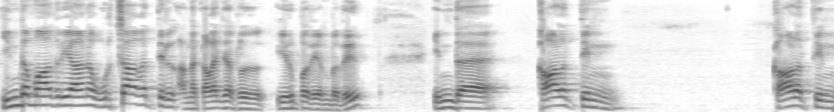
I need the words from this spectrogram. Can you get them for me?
இந்த மாதிரியான உற்சாகத்தில் அந்த கலைஞர்கள் இருப்பது என்பது இந்த காலத்தின் காலத்தின்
